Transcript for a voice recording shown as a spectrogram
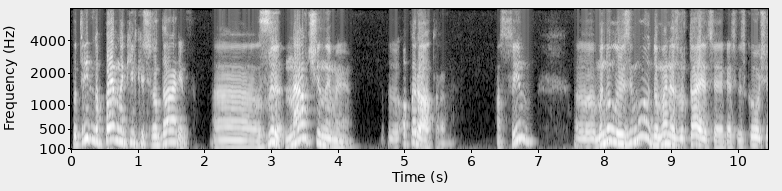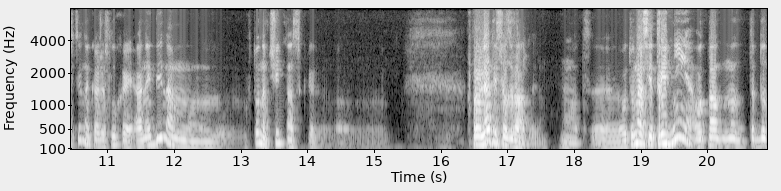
Потрібна певна кількість радарів з навченими е, операторами. А з цим Е, Минулої зимою до мене звертається якась військова частина, каже: слухай, а найди нам, е, хто навчить нас е, вправлятися з радою. От. Е, от у нас є три дні, от на, на, до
